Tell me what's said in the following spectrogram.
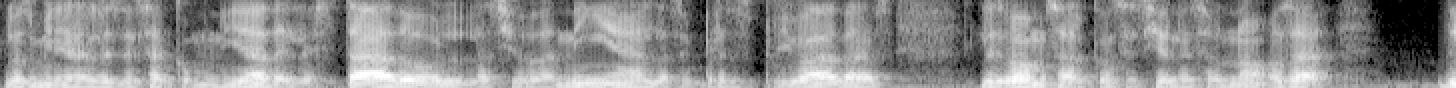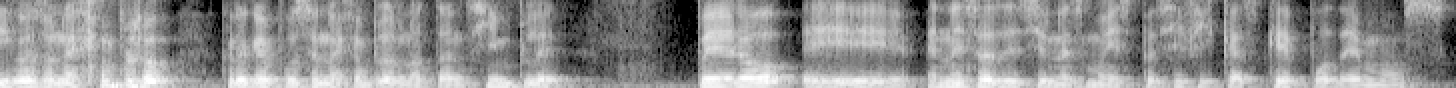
los minerales de esa comunidad, el Estado, la ciudadanía, las empresas privadas, les vamos a dar concesiones o no. O sea, digo, es un ejemplo, creo que puse un ejemplo no tan simple, pero eh, en esas decisiones muy específicas que podemos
